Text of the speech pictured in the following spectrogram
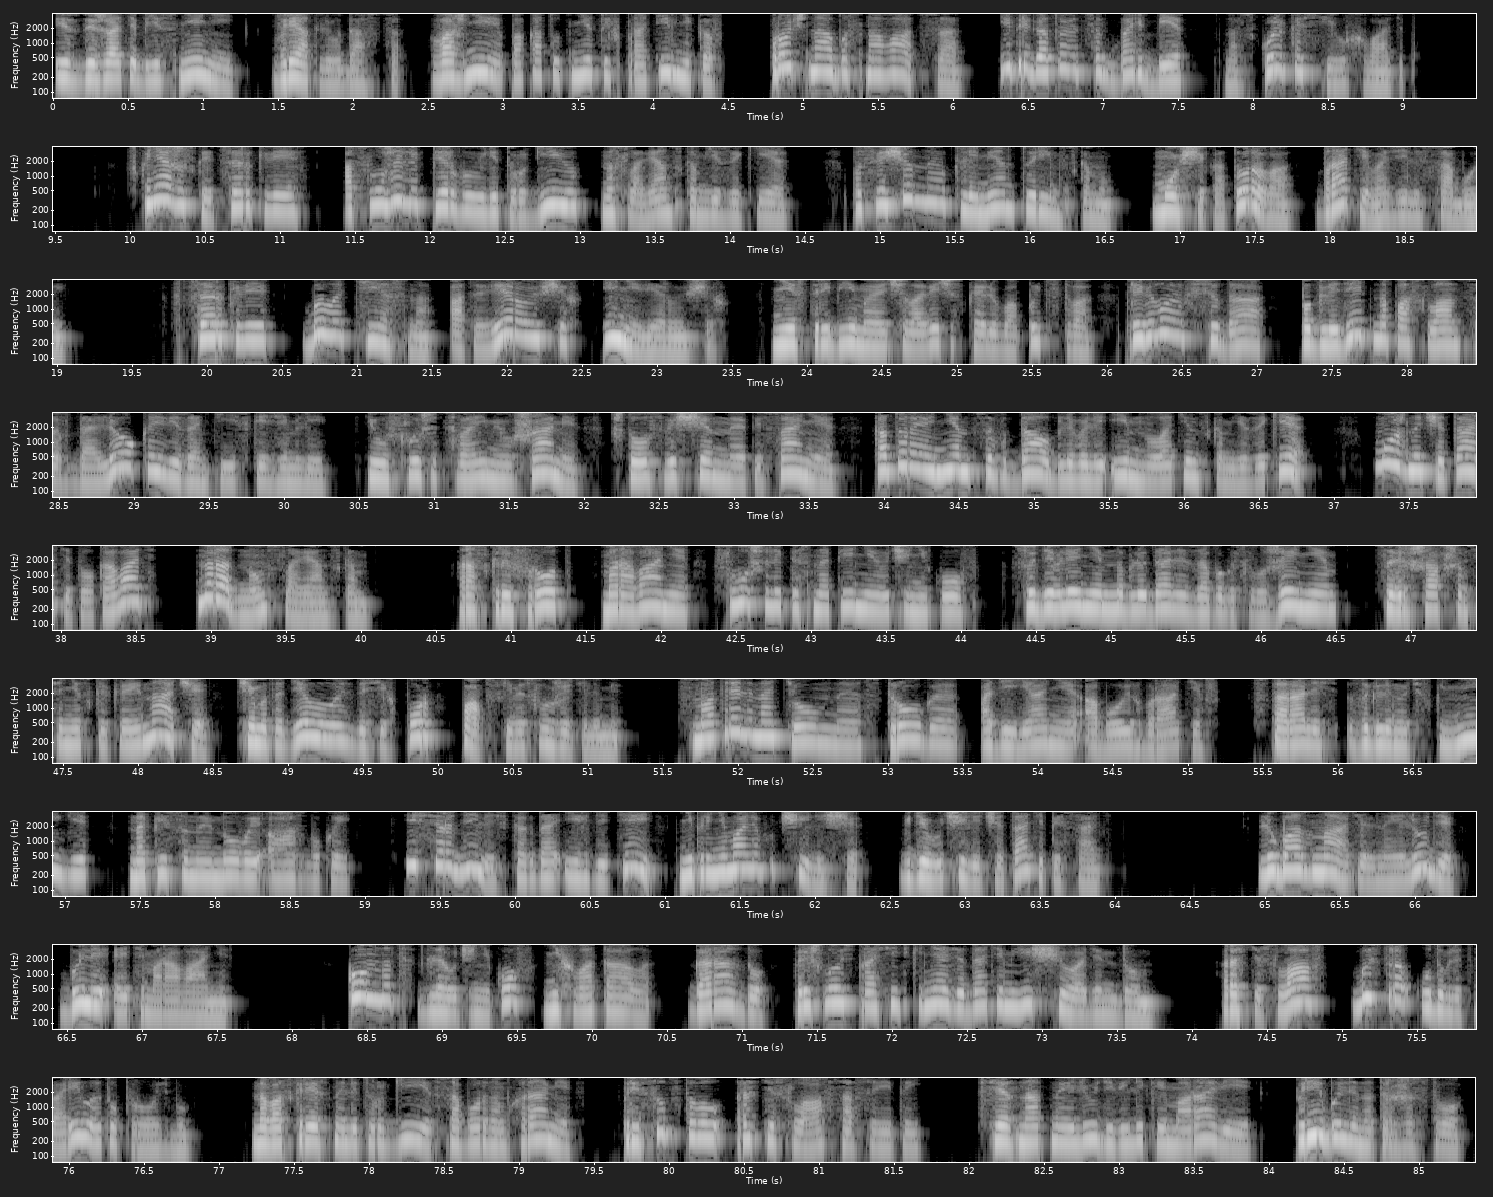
Избежать объяснений вряд ли удастся. Важнее, пока тут нет их противников, прочно обосноваться и приготовиться к борьбе, насколько сил хватит. В княжеской церкви отслужили первую литургию на славянском языке, посвященную Клименту Римскому, мощи которого братья возили с собой. В церкви было тесно от верующих и неверующих. Неистребимое человеческое любопытство привело их сюда поглядеть на посланцев далекой византийской земли и услышать своими ушами, что священное писание, которое немцы вдалбливали им на латинском языке, можно читать и толковать на родном славянском. Раскрыв рот, мараване слушали песнопения учеников, с удивлением наблюдали за богослужением, совершавшимся несколько иначе, чем это делалось до сих пор папскими служителями. Смотрели на темное, строгое одеяние обоих братьев, старались заглянуть в книги, написанные новой азбукой, и сердились, когда их детей не принимали в училище, где учили читать и писать. Любознательные люди были эти мараване. Комнат для учеников не хватало, Гораздо пришлось просить князя дать им еще один дом. Ростислав быстро удовлетворил эту просьбу. На воскресной литургии в соборном храме присутствовал Ростислав со свитой. Все знатные люди Великой Моравии прибыли на торжество.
